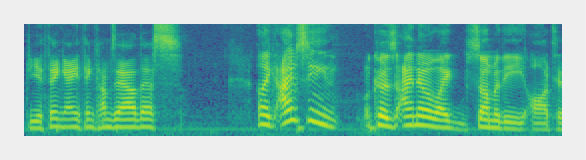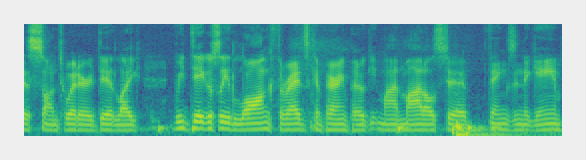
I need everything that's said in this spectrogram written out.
do you think anything comes out of this Like I've seen because I know like some of the autists on Twitter did like ridiculously long threads comparing Pokemon models to things in the game,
